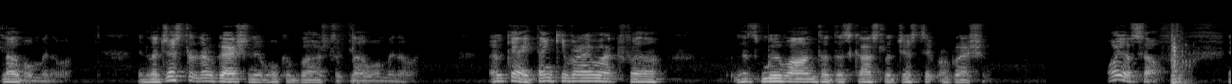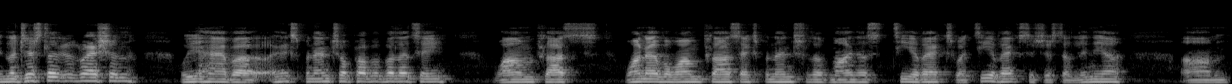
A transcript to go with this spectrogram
global minima. In logistic regression, it will converge to global minimum. Okay, thank you very much for, let's move on to discuss logistic regression. Or yourself. In logistic regression, we have an exponential probability, 1 plus 1 over 1 plus exponential of minus t of x, where t of x is just a linear um,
